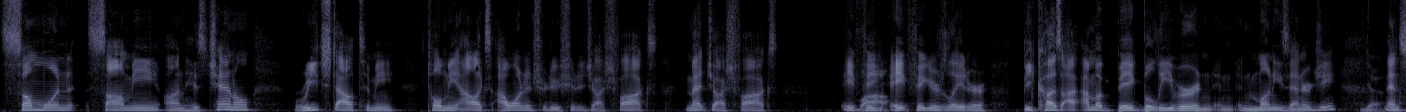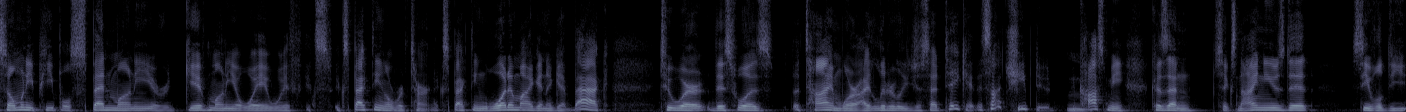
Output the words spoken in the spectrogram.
someone saw me on his channel reached out to me told me alex i want to introduce you to josh fox met josh fox eight, fig- eight figures later because I, i'm a big believer in, in, in money's energy Yeah. and so many people spend money or give money away with ex- expecting a return, expecting what am I going to get back to where this was a time where I literally just said, take it. It's not cheap, dude. Mm. It cost me because then six nine used it. Steve will do,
